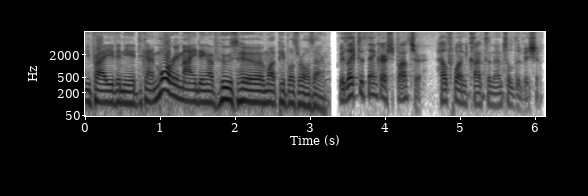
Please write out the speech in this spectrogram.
you probably even need kind of more reminding of who's who and what people's roles are. We'd like to thank our sponsor, Health One Continental Division,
